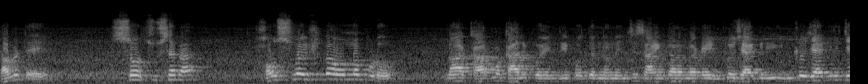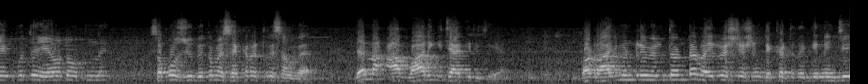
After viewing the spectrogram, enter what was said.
కాబట్టి సో చూసారా హౌస్ వైఫ్గా ఉన్నప్పుడు నా కర్మ కాలిపోయింది. పొద్దున్న నుంచి సాయంకాలం దాకా ఇంట్లో జాగిరి ఇంట్లో చాకరీ చేయకపోతే ఏమిటవుతుంది suppose you become a secretary somewhere then ఆ వాడికి చాకరీ చేయాలి. వాడు రాజమండ్రి వెళ్తుంటే రైల్వే స్టేషన్ టికెట్ దగ్గర నుంచి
